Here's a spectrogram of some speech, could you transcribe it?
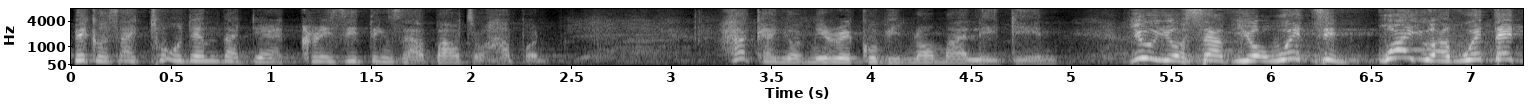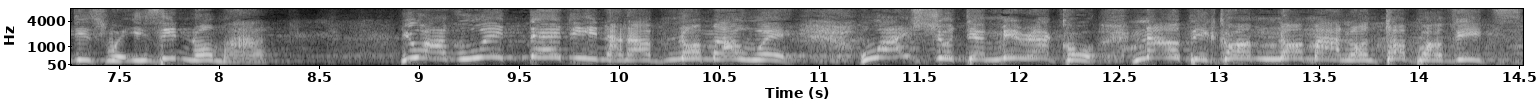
Because I told them that there are crazy things are about to happen. How can your miracle be normal again? You yourself, you're waiting. Why you have waited this way? Is it normal? You have waited in an abnormal way. Why should the miracle now become normal on top of it?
